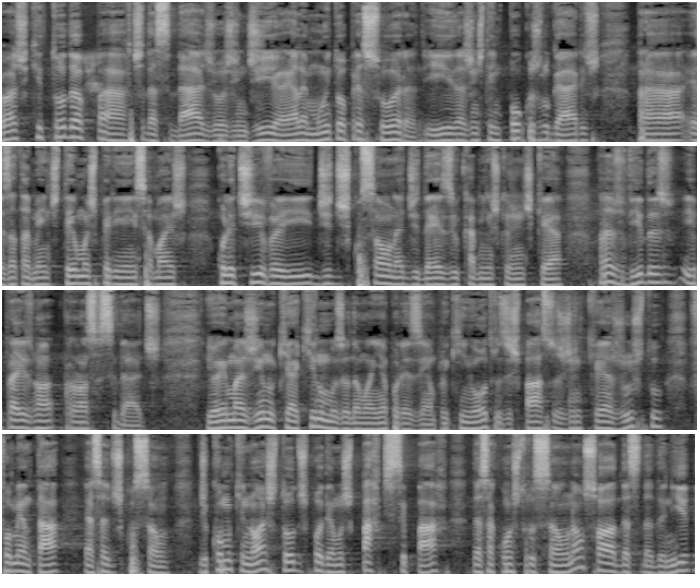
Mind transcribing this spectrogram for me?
Eu acho que toda parte da cidade hoje em dia ela é muito opressora e a gente tem poucos lugares para exatamente ter uma experiência mais coletiva e de discussão, né, de ideias e caminhos que a gente quer para as vidas e para a nossa cidade. Eu imagino que aqui no Museu da Manhã, por exemplo, e que em outros espaços, a gente quer justo fomentar essa discussão de como que nós todos podemos participar dessa construção, não só da cidadania,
